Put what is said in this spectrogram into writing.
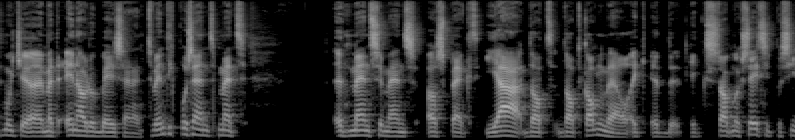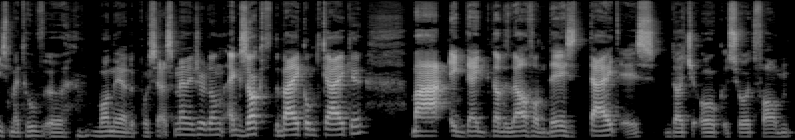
80% moet je eh, met de inhoud ook bezig zijn en 20% met het mensen-mens aspect. Ja, dat, dat kan wel. Ik, eh, ik snap nog steeds niet precies met hoe, eh, wanneer de procesmanager dan exact erbij komt kijken. Maar ik denk dat het wel van deze tijd is dat je ook een soort van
